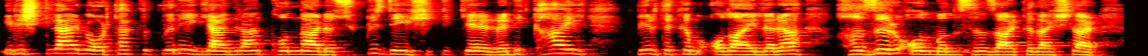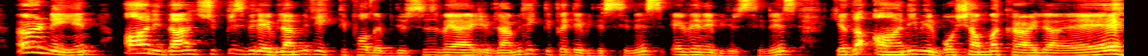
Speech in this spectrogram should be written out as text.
ilişkiler ve ortaklıkları ilgilendiren konularda sürpriz değişikliklere, radikal bir takım olaylara hazır olmalısınız arkadaşlar. Örneğin aniden sürpriz bir evlenme teklifi alabilirsiniz veya evlenme teklif edebilirsiniz, evlenebilirsiniz ya da ani bir boşanma kararıyla eh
